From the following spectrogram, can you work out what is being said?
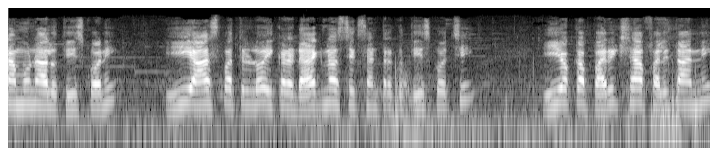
నమూనాలు తీసుకొని ఈ ఆసుపత్రిలో ఇక్కడ డయాగ్నోస్టిక్ సెంటర్కు తీసుకొచ్చి ఈ యొక్క పరీక్ష ఫలితాన్ని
